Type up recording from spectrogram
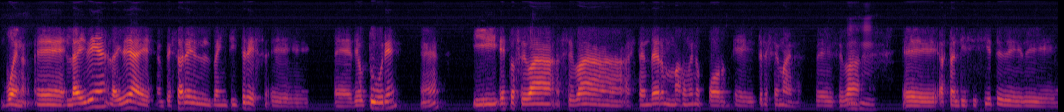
Bueno, eh, la, idea, la idea es empezar el 23 eh, eh, de octubre y esto se va, se va a extender más o menos por tres semanas. se va hasta el 17 de,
